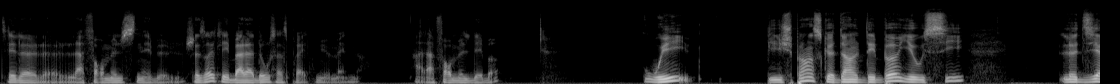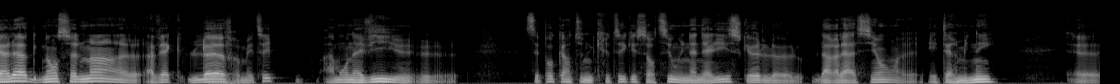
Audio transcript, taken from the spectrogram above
Tu sais, la formule cinébule. Je dirais que les balados, ça se prête mieux maintenant. À la formule débat. Oui, puis je pense que dans le débat, il y a aussi le dialogue, non seulement euh, avec l'œuvre, mais tu sais, à mon avis, euh, euh, c'est pas quand une critique est sortie ou une analyse que le- la relation euh, est terminée. Euh,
